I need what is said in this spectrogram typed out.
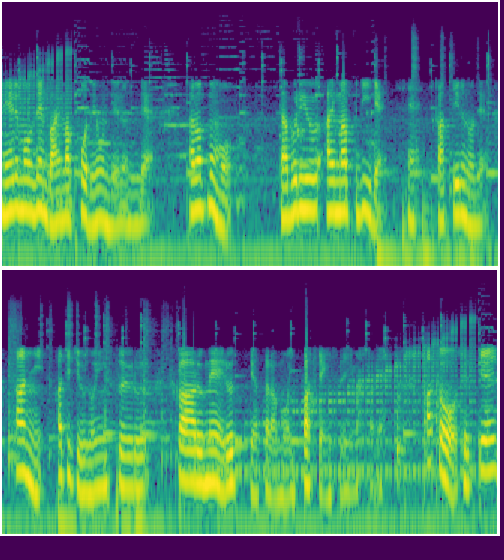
メールも全部 IMAP4 で読んでるんで、IMAP4 も WIMAPD で、ね、使っているので、単に Attitude インストールスカールメールってやったらもう一発でインストールできましたね。あと、設定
